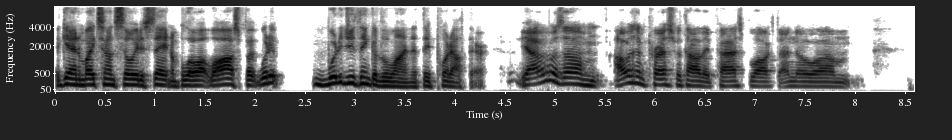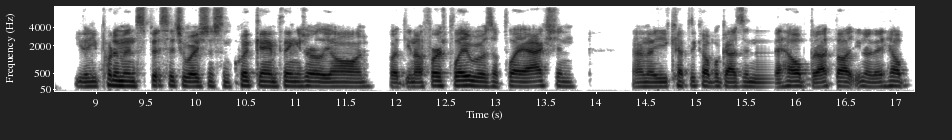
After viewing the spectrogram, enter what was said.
Again, it might sound silly to say it in a blowout loss, but what it, what did you think of the line that they put out there? Yeah, I was um I was impressed with how they pass blocked. I know um you know you put them in spit situations, some quick game things early on, but you know first play was a play action. I know you kept a couple guys in to help, but I thought you know they helped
